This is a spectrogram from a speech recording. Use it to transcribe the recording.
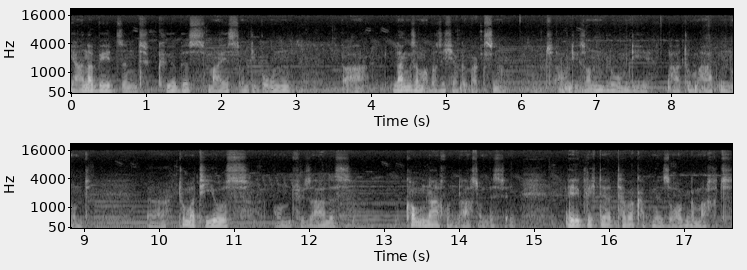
Indianerbeet sind Kürbis, Mais und die Bohnen ja, langsam aber sicher gewachsen. Und auch die Sonnenblumen, die paar Tomaten und äh, Tomatillos und Physalis kommen nach und nach so ein bisschen. Lediglich der Tabak hat mir Sorgen gemacht.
